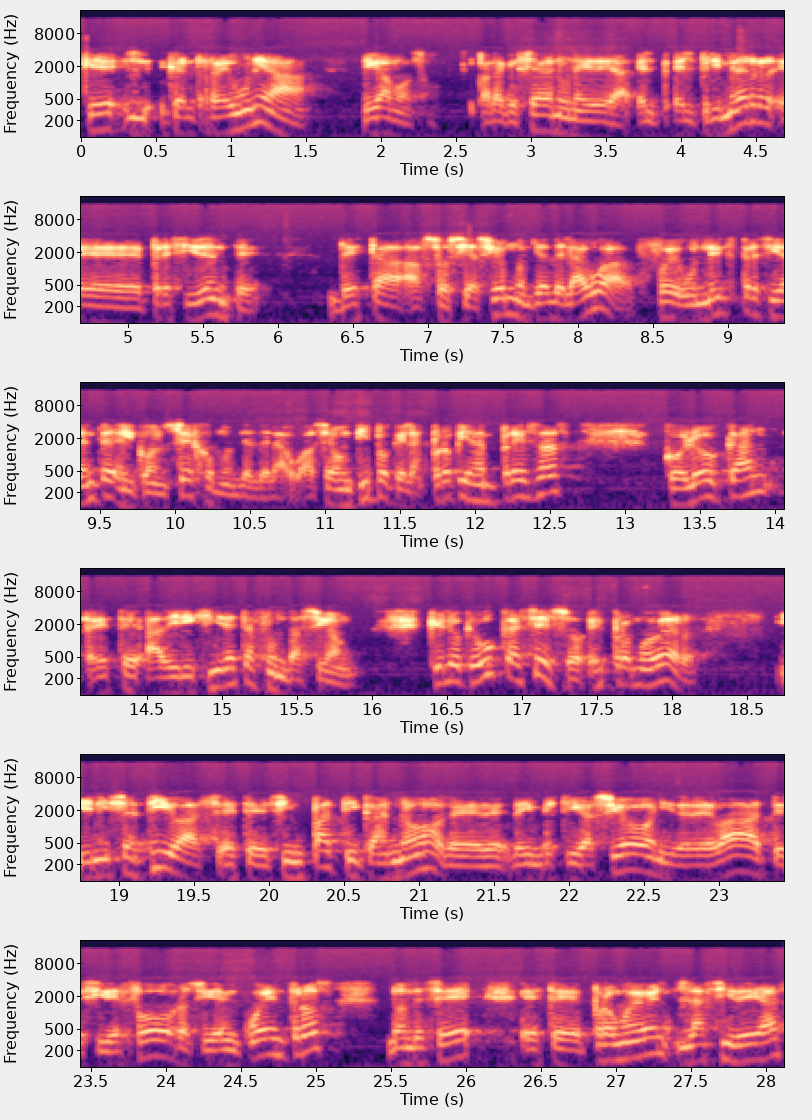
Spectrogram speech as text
que, reúne a, digamos, para que se hagan una idea, el, primer eh, presidente de esta Asociación Mundial del Agua fue un expresidente del Consejo Mundial del Agua, o sea, un tipo que las propias empresas colocan este, a dirigir esta fundación, que lo que busca es eso, es promover iniciativas este, simpáticas ¿no? De, investigación y de debates y de foros y de encuentros donde se este, promueven las ideas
